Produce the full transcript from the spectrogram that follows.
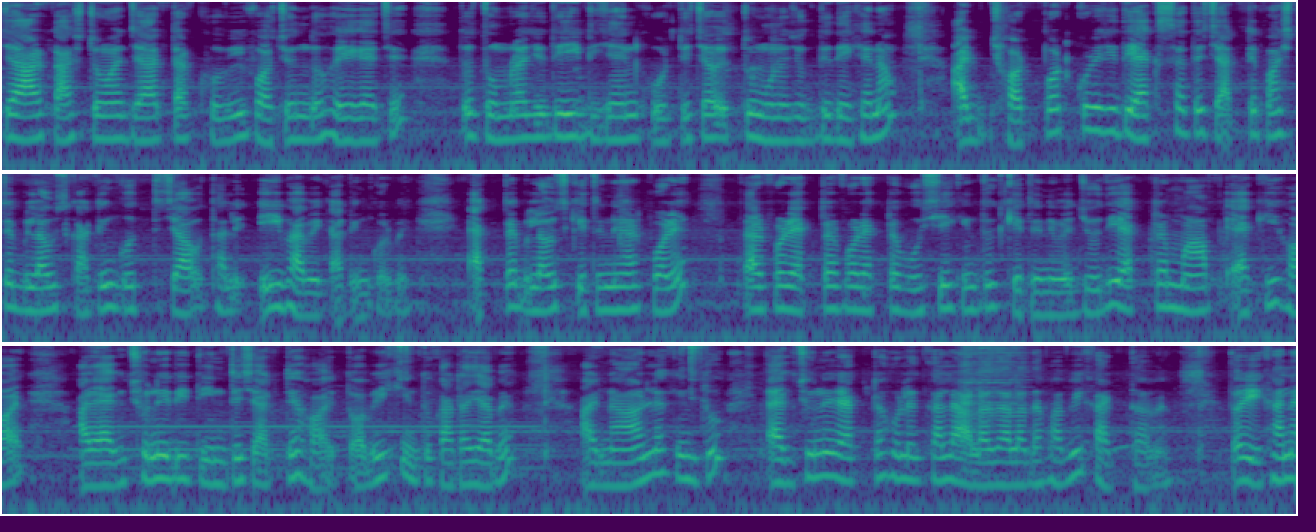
যার কাস্টমার, যার তার খুবই পছন্দ হয়ে গেছে। তো তোমরা যদি এই ডিজাইন করতে চাও, একটু মনোযোগ দিয়ে দেখে নাও। আর ঝটপট করে যদি একসাথে চারটে, পাঁচটা ব্লাউজ কাটিং করতে চাও, তাহলে এইভাবে কাটিং করবে। একটা ব্লাউজ কেটে নেওয়ার পরে, তারপরে একটার পর একটা বসিয়ে কিন্তু কেটে নেবে। যদি একটা মাপ একই হয়, আর একজনেরই তিনটে, চারটে হয়, তবেই কিন্তু কাটা যাবে। আর না হলে কিন্তু একজনের একটা হলে তাহলে আলাদা আলাদাভাবেই কাটতে হবে। তো এখানে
